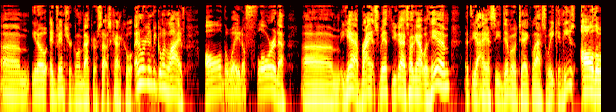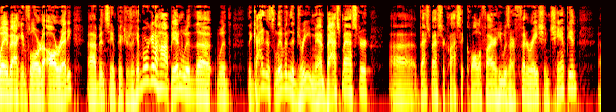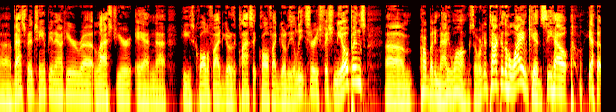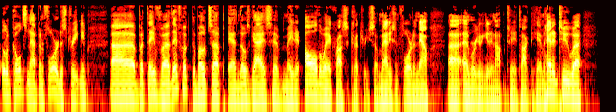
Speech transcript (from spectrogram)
um, you know adventure going back there. So that was kind of cool. And we're going to be going live all the way to Florida. Um, yeah, Bryant Smith, you guys hung out with him at the ISE demo tank last week and he's all the way back in Florida already. Uh, I've been seeing pictures of him, but we're going to hop in with, uh, with the guy that's living the dream, man. Bassmaster, uh, Bassmaster Classic qualifier. He was our Federation champion, uh, Bass Fed champion out here, uh, last year and, uh, he's qualified to go to the Classic, qualified to go to the Elite Series, fishing the Opens um, our buddy Matty Wong. So we're going to talk to the Hawaiian kids, see how, yeah, that little cold snap in Florida's treating him. Uh, but they've, uh, they've hooked the boats up and those guys have made it all the way across the country. So Matty's in Florida now, uh, and we're going to get an opportunity to talk to him. Headed to, uh,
